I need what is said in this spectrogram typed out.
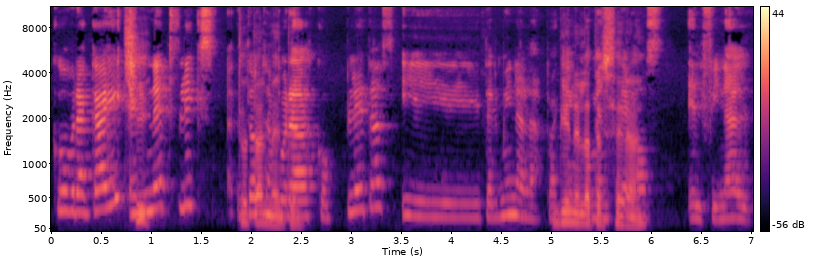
Cobra Kai Sí, en Netflix. Dos temporadas completas y termínalas para que Viene la tercera. el final.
